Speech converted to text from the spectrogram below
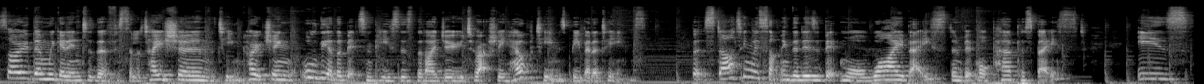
So then we get into the facilitation, the team coaching, all the other bits and pieces that I do to actually help teams be better teams. But starting with something that is a bit more why based and a bit more purpose based is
